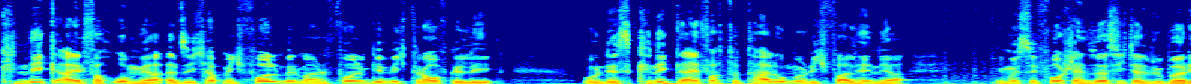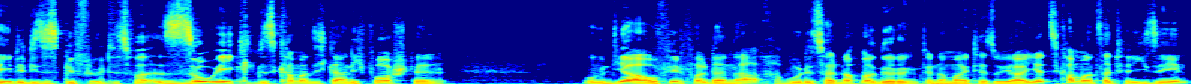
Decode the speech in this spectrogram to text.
knick einfach um, ja. Also ich habe mich voll mit meinem vollen Gewicht draufgelegt und es knickt einfach total um und ich fall hin, ja. Ihr müsst euch vorstellen, so dass ich darüber rede, dieses Gefühl, das war so eklig, das kann man sich gar nicht vorstellen. Und ja, auf jeden Fall danach wurde es halt nochmal geröntgt und dann meinte er so, ja, jetzt kann man es natürlich sehen.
